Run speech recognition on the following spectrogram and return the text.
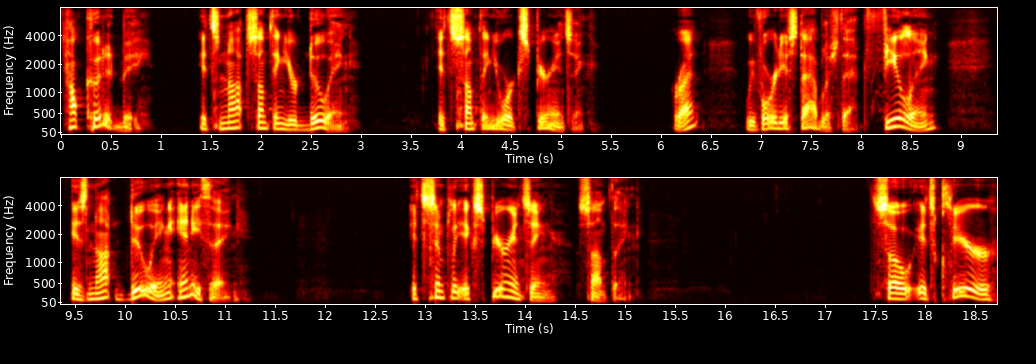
How could it be? It's not something you're doing, it's something you're experiencing, right? We've already established that. Feeling is not doing anything, it's simply experiencing something. So it's clear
